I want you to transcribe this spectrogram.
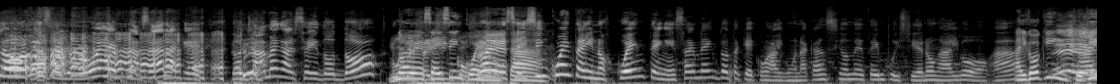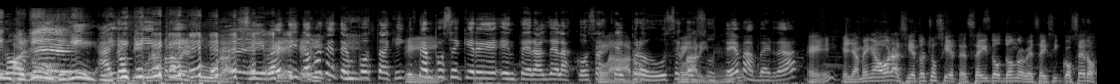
so yo voy a emplazar a que nos llamen al 622 9650. 9650 y nos cuenten esa anécdota que con alguna canción de Tempo hicieron algo. ¿ah? Algo kinky, Eh, kinky, algo kinky, algo Sí, kinky. Sí, bendito, Eh, porque eh, Tempo está aquí, que sí. Tempo se quiere enterar de las cosas que él produce con sus temas, ¿verdad? Eh, que llamen ahora al 787-622-9650.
